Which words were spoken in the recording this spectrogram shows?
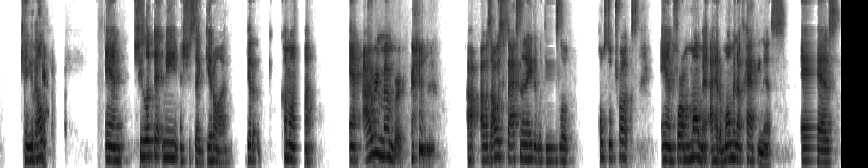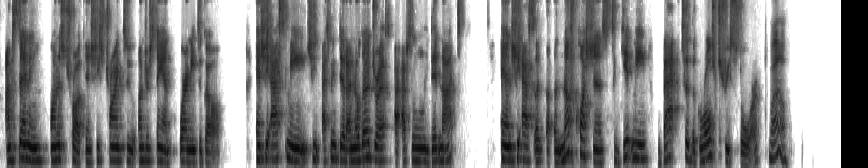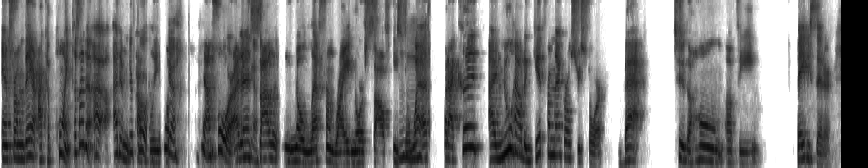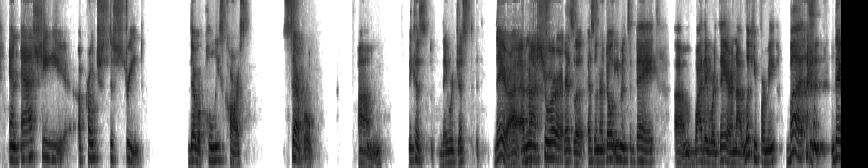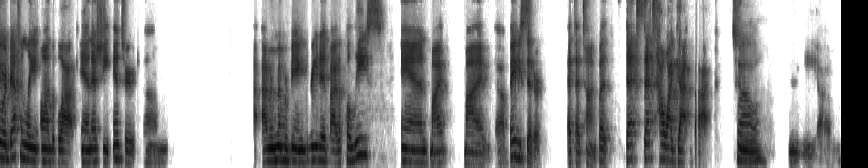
can you help? And she looked at me and she said, get on, get, up, come on. And I remember I, I was always fascinated with these little postal trucks. And for a moment, I had a moment of happiness as I'm standing on this truck and she's trying to understand where I need to go. And she asked me, she asked me, did I know the address? I absolutely did not. And she asked a, a, enough questions to get me back to the grocery store. Wow. And from there, I could point because I didn't, I, I didn't You're probably know, Yeah. yeah, I'm four. I didn't Yeah. solidly know left from right, north, south, east, Mhm. or west, but I could, I knew how to get from that grocery store back to the home of the babysitter. And as she approached the street, there were police cars, several, um, because they were just there. I, I'm not sure as a as an adult, even today, um, why they were there not looking for me, but they were definitely on the block. And as she entered, um, I remember being greeted by the police and my my uh, babysitter at that time. But that's that's how I got back to Wow. the um,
